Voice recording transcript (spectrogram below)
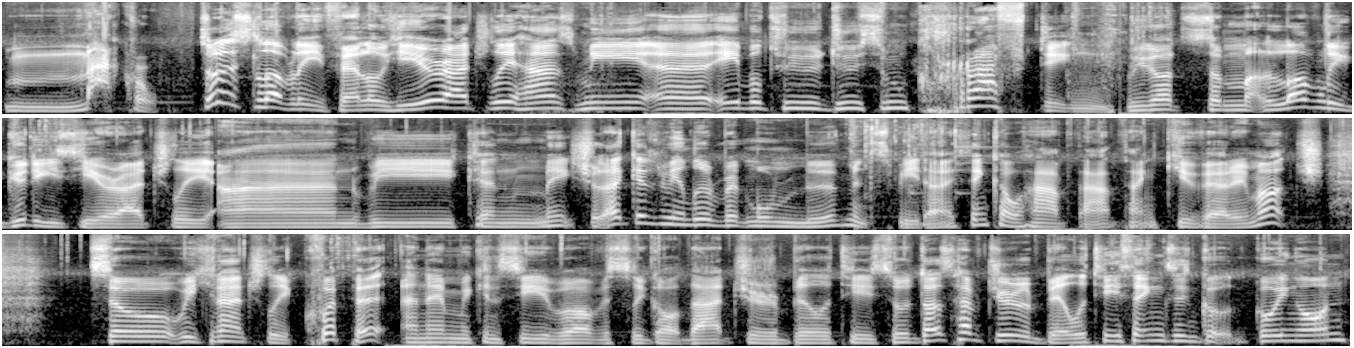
mackerel. So this lovely fellow here actually has me uh, able to do some crafting. We got some lovely goodies here actually, and we can make sure that gives me a little bit more movement speed. I think I'll have that. Thank you very much. So we can actually equip it, and then we can see we've obviously got that durability. So it does have durability things in go going on.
